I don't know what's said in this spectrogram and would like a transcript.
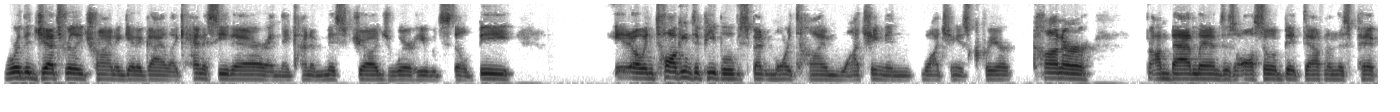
were the Jets really trying to get a guy like Hennessy there, and they kind of misjudge where he would still be you know, in talking to people who've spent more time watching and watching his career, Connor on Badlands is also a bit down on this pick,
